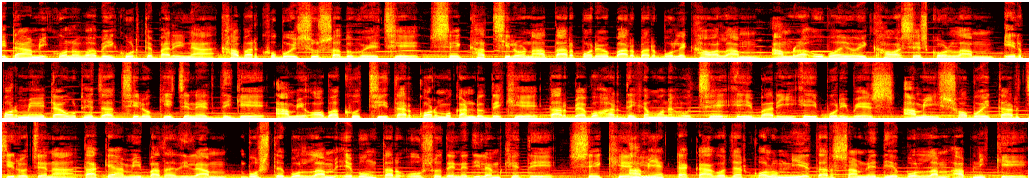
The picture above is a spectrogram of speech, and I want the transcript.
এটা আমি কোনোভাবেই করতে পারি না। খাবার খুবই সুস্বাদু হয়েছে। সে খাচ্ছিল না, তারপরেও বারবার বলে খাওয়ালাম। আমরা উভয়ই খাওয়া শেষ করলাম। এরপর মেয়েটা উঠে যাচ্ছিল কিচেনের দিকে। আমি অবাক হচ্ছি তার কর্মকাণ্ড দেখে। তার ব্যবহার দেখে মনে হচ্ছে এই বাড়ি, এই পরিবেশ। আমি সবই তার চিরচেনা। তাকে আমি বাধা দিলাম। বসতে বললাম এবং তার ঔষধ এনে দিলাম খেতে। সে খেয়ে আমি একটা কাগজ আর কলম নিয়ে তার সামনে দিয়ে বললাম, আপনি কে?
